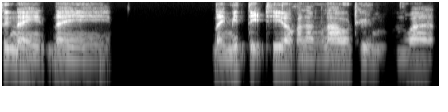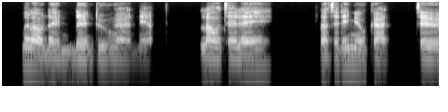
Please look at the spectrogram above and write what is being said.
ซึ่งในในในมิติที่เรากำลังเล่าถึงว่าเมื่อเราเดินเดินดูงานเนี่ย เราจะได้เราจะได้มีโอกาสเจอ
